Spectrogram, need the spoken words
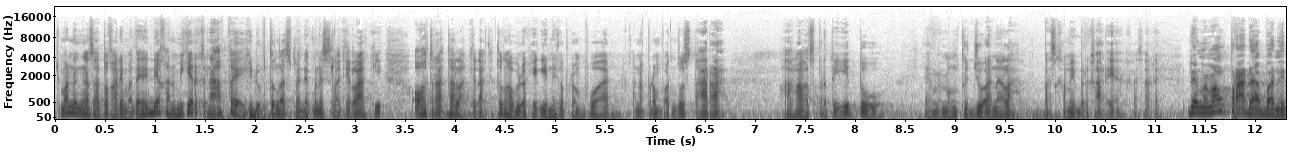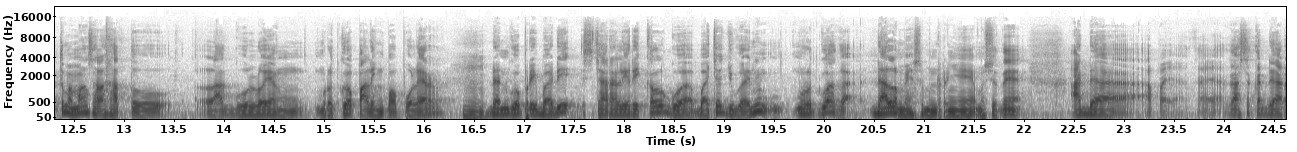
Cuman dengan satu kalimat ini dia akan mikir kenapa ya hidup tuh nggak sependek penis laki-laki. Oh ternyata laki-laki tuh nggak boleh kayak gini ke perempuan. Karena perempuan tuh setara. Hal-hal seperti itu. Yang memang tujuannya lah pas kami berkarya kasarnya. Dan memang peradaban itu memang salah satu lagu lo yang menurut gue paling populer dan gue pribadi secara lirikal gue baca juga ini menurut gue agak dalam ya sebenarnya ya. maksudnya ada apa ya kayak gak sekedar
